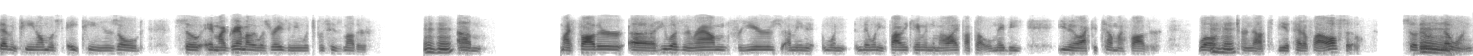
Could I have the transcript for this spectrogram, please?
17, almost 18 years old. So, and my grandmother was raising me, which was his mother. Mm-hmm. Um, my father, uh, he wasn't around for years. I mean, when and then when he finally came into my life, I thought, well, maybe, you know, I could tell my father. Well, mm-hmm. he turned out to be a pedophile also. So there was no mm. one.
